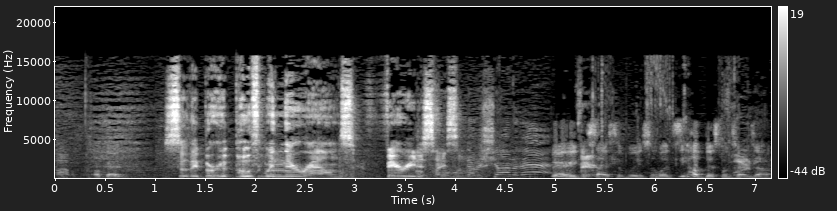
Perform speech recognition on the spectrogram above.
Wow. Okay. So they both win their rounds very decisively. Someone got a shot of that. Very Fair. decisively. So let's see how this one turns out.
